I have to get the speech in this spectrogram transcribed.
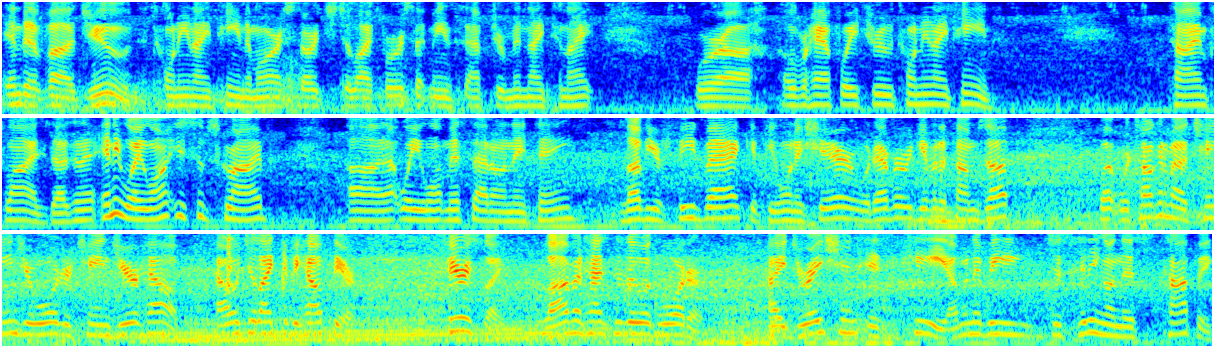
end of uh, June 2019. Tomorrow starts July 1st. That means after midnight tonight, we're uh, over halfway through 2019. Time flies, doesn't it? Anyway, why don't you subscribe? Uh, that way you won't miss out on anything. Love your feedback. If you want to share, whatever, give it a thumbs up. But we're talking about change your water, change your health. How would you like to be healthier? Seriously, a lot of it has to do with water. Hydration is key. I'm going to be just hitting on this topic.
